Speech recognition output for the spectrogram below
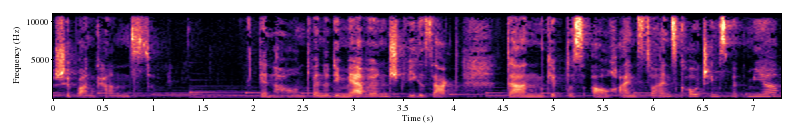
schippern kannst. Genau, und wenn du dir mehr wünschst, wie gesagt, dann gibt es auch 1 zu 1 Coachings mit mir.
